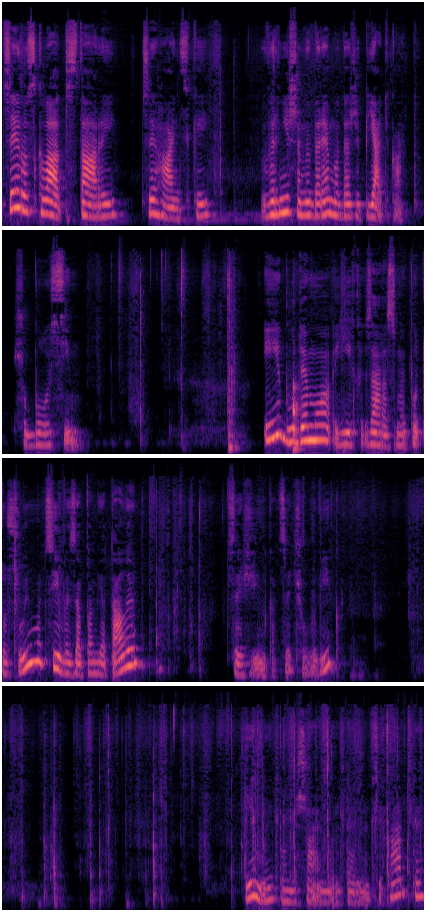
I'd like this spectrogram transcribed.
Цей розклад старий, циганський. Верніше, ми беремо навіть 5 карт, щоб було 7. І будемо їх, зараз ми потусуємо. Ці ви запам'ятали. Це жінка, це чоловік. І ми помішаємо ретельно ці карти,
